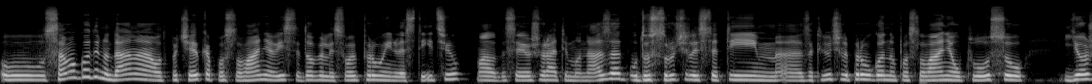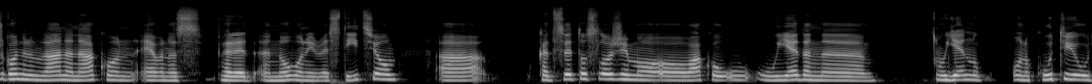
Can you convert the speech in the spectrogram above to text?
U samo godinu dana od početka poslovanja vi ste dobili svoju prvu investiciju, malo da se još vratimo nazad, udostručili ste tim, e, zaključili prvu godinu poslovanja u plusu, još godinu dana nakon, evo nas pred novom investicijom. Kad sve to složimo ovako u, u jedan, e, u jednu ono kutiju,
